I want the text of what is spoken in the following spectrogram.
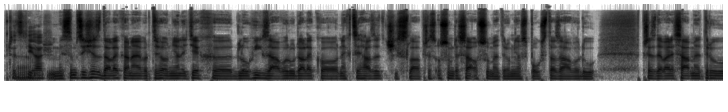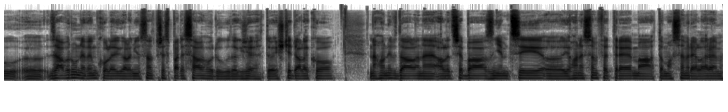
předstíháš? Myslím si, že zdaleka ne, protože on měl i těch eh, dlouhých závodů daleko, nechci házet čísla, přes 88 metrů měl spousta závodů, přes 90 metrů eh, závodů nevím kolik, ale měl snad přes 50 hodů, takže to je ještě daleko. Na hony vzdálené, ale třeba s Němci eh, Johannesem Fetrem a Tomasem Rellerem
